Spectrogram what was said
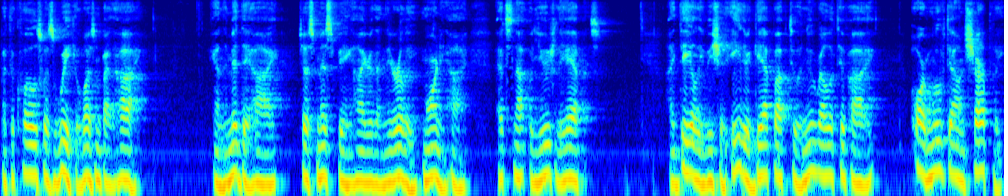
but the close was weak. It wasn't by the high. And the midday high just missed being higher than the early morning high. That's not what usually happens. Ideally, we should either gap up to a new relative high or move down sharply.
